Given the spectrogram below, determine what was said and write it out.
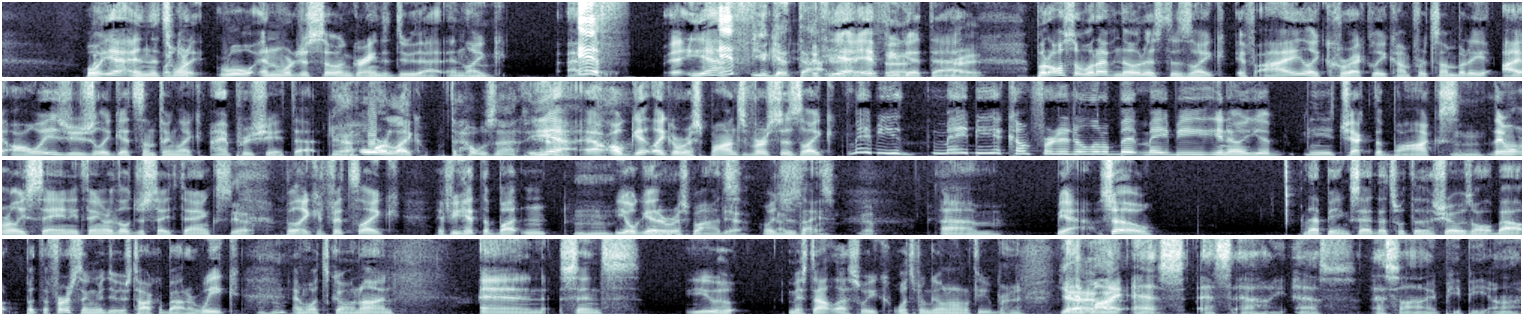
Well, yeah, and it's like one. well, and we're just so ingrained to do that, and like, if uh, yeah, if you get that, If you yeah, even if you get that. right? But also, what I've noticed is like, if I like correctly comfort somebody, I always usually get something like, "I appreciate that." Yeah, or like, what the hell was that? Yeah, I'll get like a response versus like maybe you maybe you comforted a little bit, maybe you know you you check the box. Mhm. They won't really say anything, or they'll just say thanks. yeah, But like if it's like if you hit the button, mm-hmm. you'll get a Mhm. response, yeah, which absolutely. is Yep. nice. Um, yeah. So that being said, that's what the show is all about. But the first thing we do is talk about our week Mm-hmm. and what's going on. And since you missed out last week, what's been going on with you, Brian? Yeah, M I, I S S I S S I P P I.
